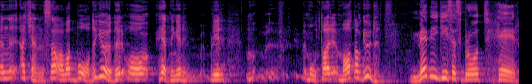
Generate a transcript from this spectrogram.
en erkjennelse av at både jøder og hedninger blir, mottar mat av Gud. Maybe Jesus brought her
